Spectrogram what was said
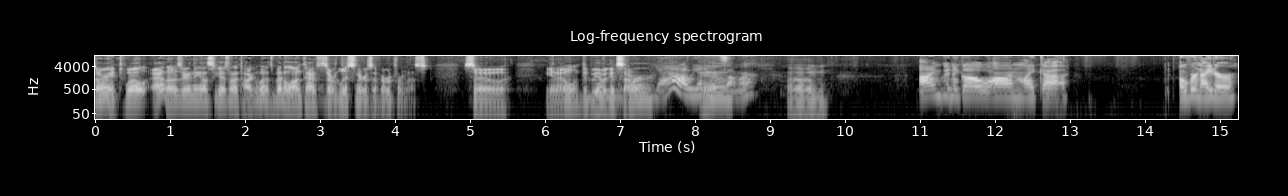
All right. Well, I don't know. Is there anything else you guys want to talk about? It's been a long time since our listeners have heard from us. So, you know, did we have a good summer? Yeah, we had a good summer. Um. I'm gonna go on like a overnighter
